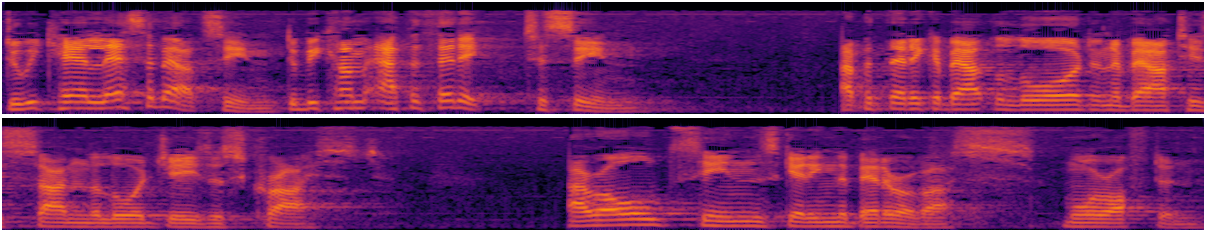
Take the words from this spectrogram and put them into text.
Do we care less about sin? Do we become apathetic to sin? Apathetic about the Lord and about His Son, the Lord Jesus Christ? Are old sins getting the better of us more often?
